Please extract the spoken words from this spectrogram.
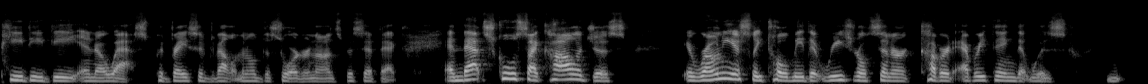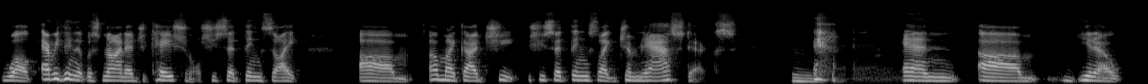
PDD-NOS, pervasive developmental disorder nonspecific. And that school psychologist erroneously told me that regional center covered everything that was well everything that was not educational she said things like um, oh my god she she said things like gymnastics. Mm. and um, you know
